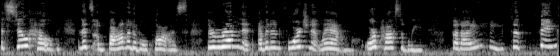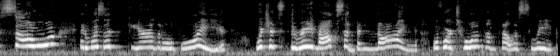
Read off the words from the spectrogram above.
it still held in its abominable claws the remnant of an unfortunate lamb, or possibly, but I hate to think so, it was a dear little boy which its three mouths had been gnawing before two of them fell asleep.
